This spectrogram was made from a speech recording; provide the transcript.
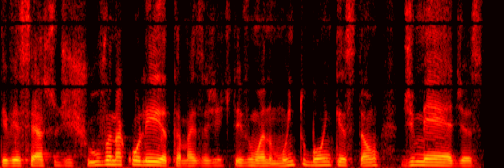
teve excesso de chuva na colheita, mas a gente teve um ano muito bom em questão de médias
